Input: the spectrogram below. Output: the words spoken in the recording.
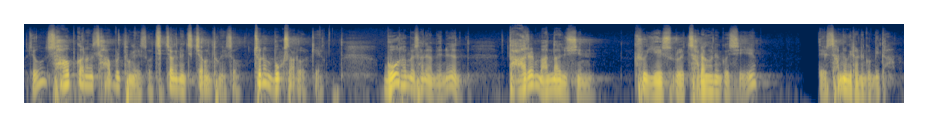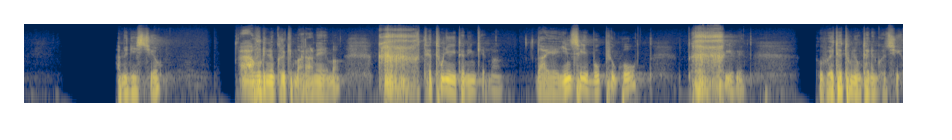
그죠? 사업가는 사업을 통해서, 직장인은 직장을 통해서, 저는 목사로 이렇게 뭘 하며 사냐면은 나를 만나 주신 그 예수를 자랑하는 것이 내 사명이라는 겁니다. 아멘이시죠? 아, 우리는 그렇게 말 안 해. 막, 아, 대통령이 되는 게 막, 나의 인생의 목표고, 아, 이게 왜 대통령 되는 거지요?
